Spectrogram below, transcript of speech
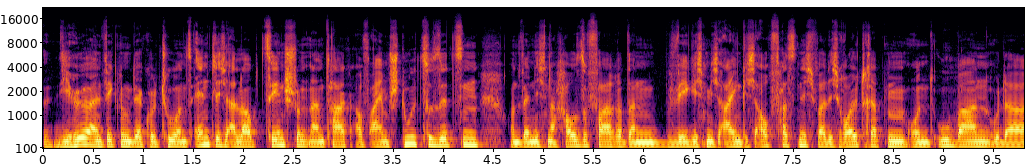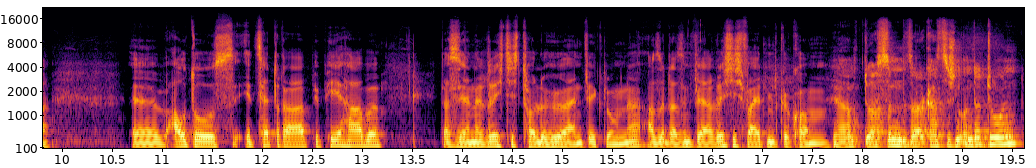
die Höherentwicklung der Kultur uns endlich erlaubt, zehn Stunden am Tag auf einem Stuhl zu sitzen. Und wenn ich nach Hause fahre, dann bewege ich mich eigentlich auch fast nicht, weil ich Rolltreppen und U-Bahn oder äh, Autos etc. pp. habe. Das ist ja eine richtig tolle Höherentwicklung. Ne? Also da sind wir ja richtig weit mitgekommen. Ja, du hast so einen sarkastischen Unterton.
